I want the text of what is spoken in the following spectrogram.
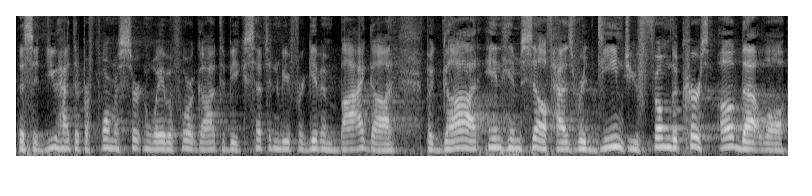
that said you had to perform a certain way before God to be accepted and be forgiven by God. But God, in Himself, has redeemed you from the curse of that law,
